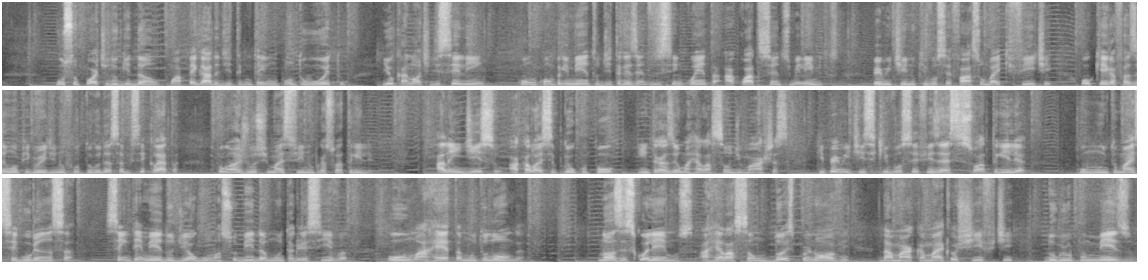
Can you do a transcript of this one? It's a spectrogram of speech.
o suporte do guidão com a pegada de 31.8 e o canote de selim com um comprimento de 350 a 400 mm, permitindo que você faça um bike fit ou queira fazer um upgrade no futuro dessa bicicleta por um ajuste mais fino para sua trilha. Além disso, a Caloi se preocupou em trazer uma relação de marchas que permitisse que você fizesse sua trilha com muito mais segurança, sem ter medo de alguma subida muito agressiva ou uma reta muito longa. Nós escolhemos a relação 2x9 da marca Microshift do grupo Meso,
